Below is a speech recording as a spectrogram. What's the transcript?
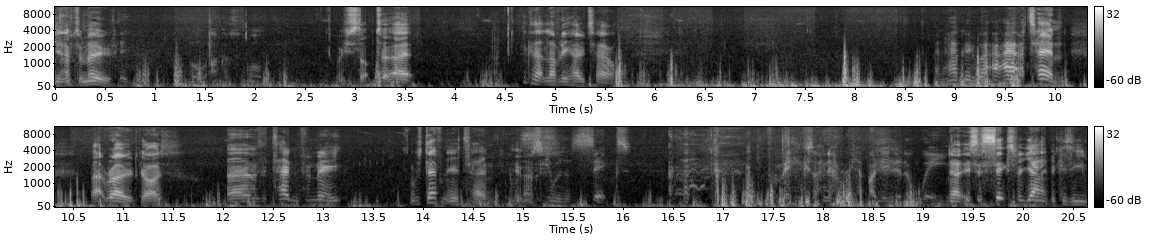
Didn't have to move. Oh, I've got some more. We've stopped at uh, look at that lovely hotel. And how good were out of ten that road, guys? Uh, it was a 10 for me. It was definitely a ten. It was It was a six. For me, because I, never- I needed a wee. no, it's a six for Yannick because he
